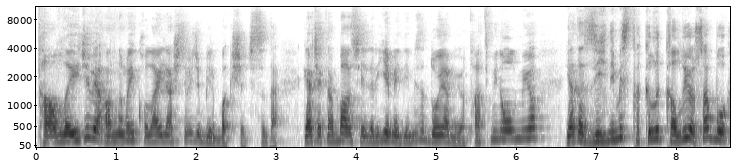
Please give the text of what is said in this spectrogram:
tavlayıcı ve anlamayı kolaylaştırıcı bir bakış açısı da. Gerçekten bazı şeyleri yemediğimizde doyamıyor, tatmin olmuyor ya da zihnimiz takılı kalıyorsa bu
